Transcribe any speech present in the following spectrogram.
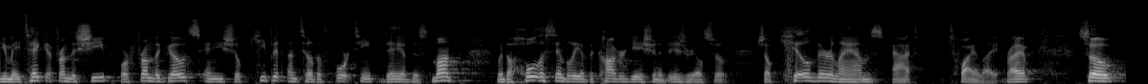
You may take it from the sheep or from the goats, and you shall keep it until the 14th day of this month, when the whole assembly of the congregation of Israel shall, shall kill their lambs at twilight, right? So,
